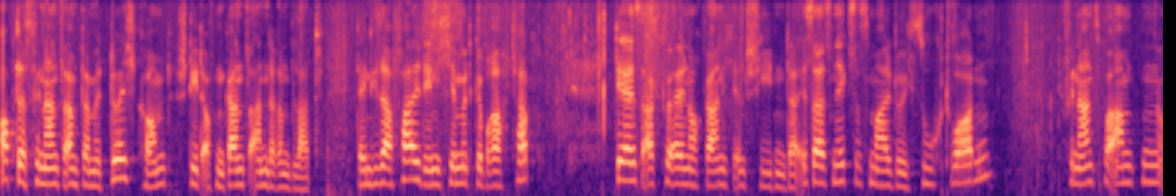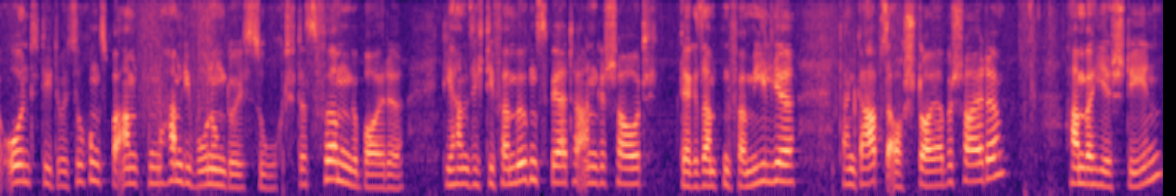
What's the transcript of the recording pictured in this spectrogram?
Ob das Finanzamt damit durchkommt, steht auf einem ganz anderen Blatt. Denn dieser Fall, den ich hier mitgebracht habe, der ist aktuell noch gar nicht entschieden. Da ist als nächstes Mal durchsucht worden. Finanzbeamten und die Durchsuchungsbeamten haben die Wohnung durchsucht, das Firmengebäude. Die haben sich die Vermögenswerte angeschaut, der gesamten Familie. Dann gab es auch Steuerbescheide, haben wir hier stehen.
